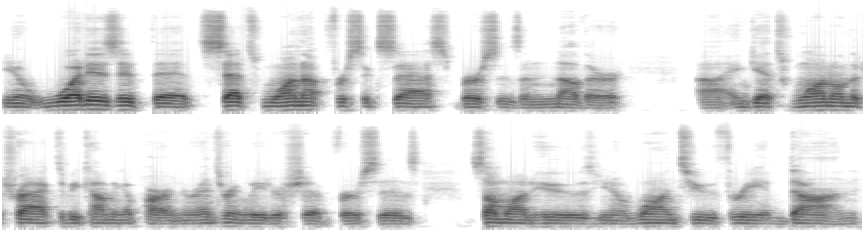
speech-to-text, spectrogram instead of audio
you know, what is it that sets one up for success versus another uh, and gets one on the track to becoming a partner, entering leadership versus someone who's, you know, one, two, three, and done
